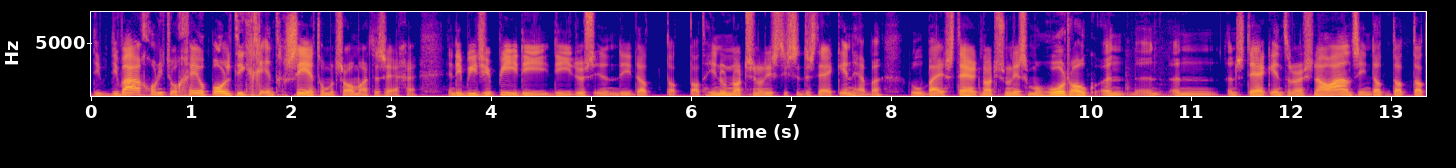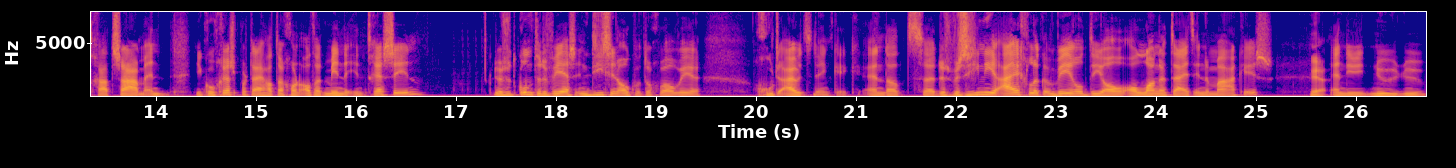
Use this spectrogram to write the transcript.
die, die waren gewoon niet zo geopolitiek geïnteresseerd, om het zo maar te zeggen. En die BGP, die, die dus in, die dat, dat, dat Hindoe-nationalistische er sterk in hebben. Ik bedoel, bij sterk nationalisme hoort ook een, een, een, een sterk internationaal aanzien. Dat, dat, dat gaat samen. En die congrespartij had daar gewoon altijd minder interesse in. Dus het komt de VS in die zin ook toch wel weer goed uit, denk ik. En dat, uh, dus we zien hier eigenlijk een wereld die al, al lange tijd in de maak is. Ja. En, die nu, nu,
